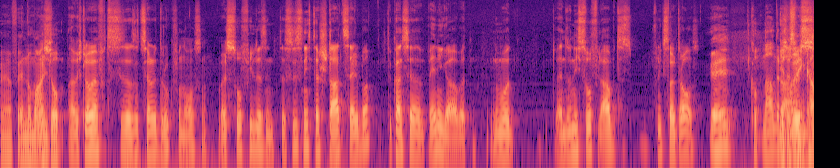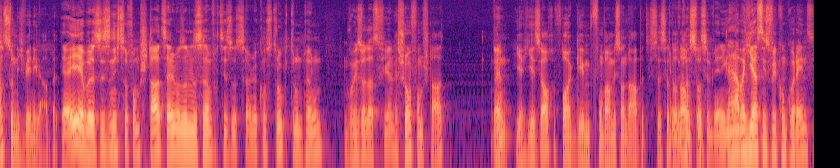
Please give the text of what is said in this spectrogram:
Ja, für einen normalen aber ich, Job. Aber ich glaube einfach, das ist dieser soziale Druck von außen, weil es so viele sind. Das ist nicht der Staat selber. Du kannst ja weniger arbeiten. Nur wenn du nicht so viel arbeitest, fliegst du halt raus. Kommt ein Ja, anderer. deswegen ist- kannst du nicht weniger arbeiten. Ja, eh, aber das ist nicht so vom Staat selber, sondern das ist einfach das soziale Konstrukt drumherum. Wohin soll das führen? Das ist schon vom Staat. Ja. Wenn, ja, hier ist ja auch vorgegeben, von wann bis wann du arbeitest. Das ist ja, Ja, dort auch so. weniger. Nein, aber hier hast du nicht so viel Konkurrenz.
